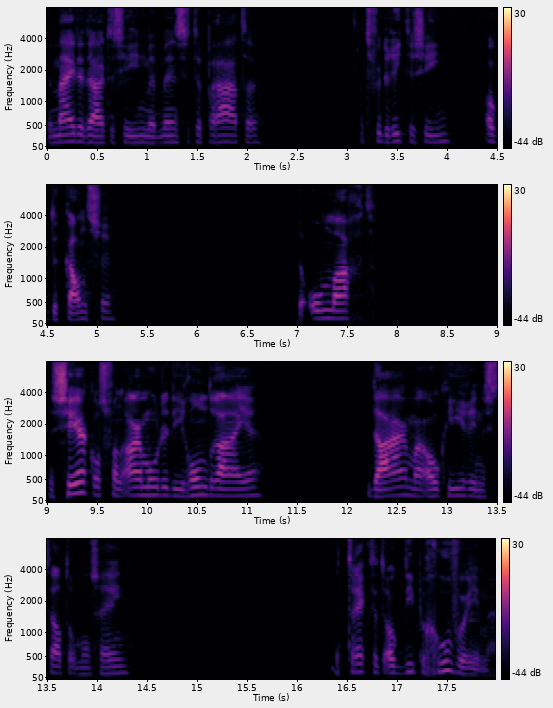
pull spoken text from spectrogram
de meiden daar te zien, met mensen te praten, het verdriet te zien, ook de kansen, de onmacht, de cirkels van armoede die ronddraaien, daar, maar ook hier in de stad om ons heen. Dan trekt het ook diepe groeven in me.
